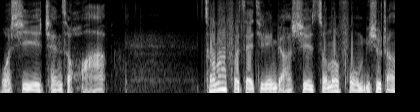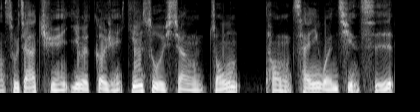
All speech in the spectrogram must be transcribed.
我是陈子华。总统府在今天表示，总统府秘书长苏家全因为个人因素向总统蔡英文请辞，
